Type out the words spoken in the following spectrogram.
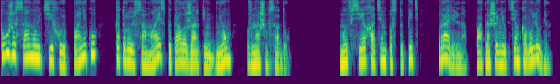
ту же самую тихую панику, которую сама испытала жарким днем в нашем саду. Мы все хотим поступить правильно по отношению к тем, кого любим,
